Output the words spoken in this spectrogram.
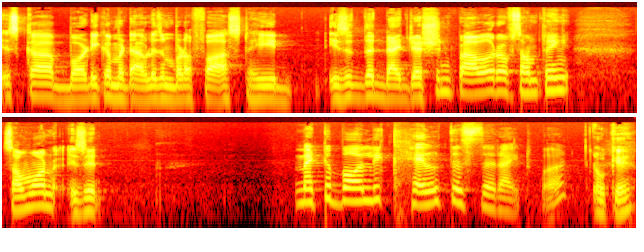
iska body ka metabolism bada fast. hai, He is it the digestion power of something? Someone is it Metabolic health is the right word. okay?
